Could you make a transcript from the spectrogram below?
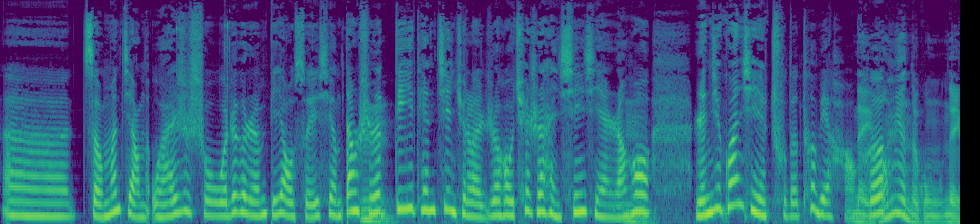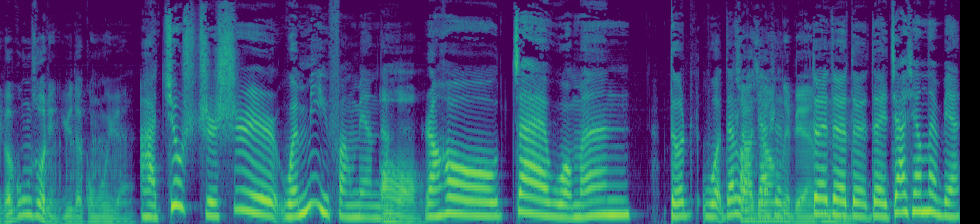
呃，怎么讲呢？我还是说我这个人比较随性。当时第一天进去了之后，确实很新鲜，然后人际关系也处的特别好。哪方面的公哪个工作领域的公务员啊？就只是文秘方面的。哦。然后在我们德我的老家是对对对对，家乡那边，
